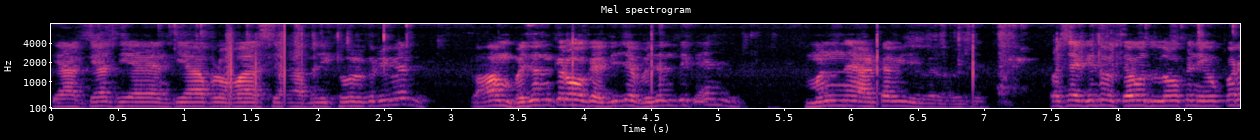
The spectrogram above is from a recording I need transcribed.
કે આ ક્યાંથી આવ્યા ને ક્યાં આપણો વાસ છે આ બધી ખબર કરી હોય ને, તો આમ ભજન કરો કે બીજા ભજનથી કહે ને મનને હટાવી દે કરો ભજન પછી કીધું ચૌદ લોકની ઉપર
